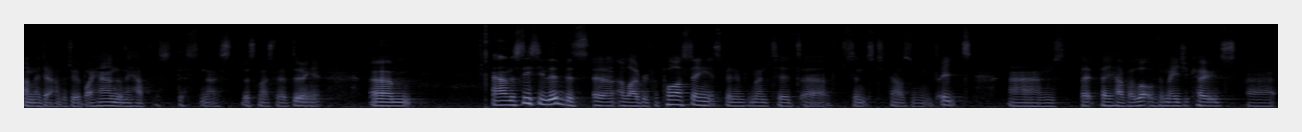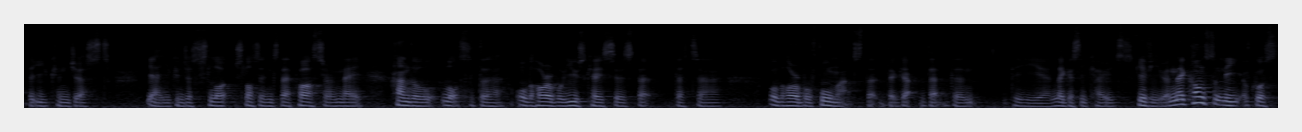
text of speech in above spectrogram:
and they don't have to do it by hand, and they have this, this, nice, this nice way of doing it. Um, and the CClib is a, a, library for parsing. It's been implemented uh, since 2008, and they, they, have a lot of the major codes uh, that you can just yeah, you can just slot, slot it into their parser and they handle lots of the, all the horrible use cases that, that uh, all the horrible formats that the, that the, the uh, legacy codes give you. And they're constantly, of course,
